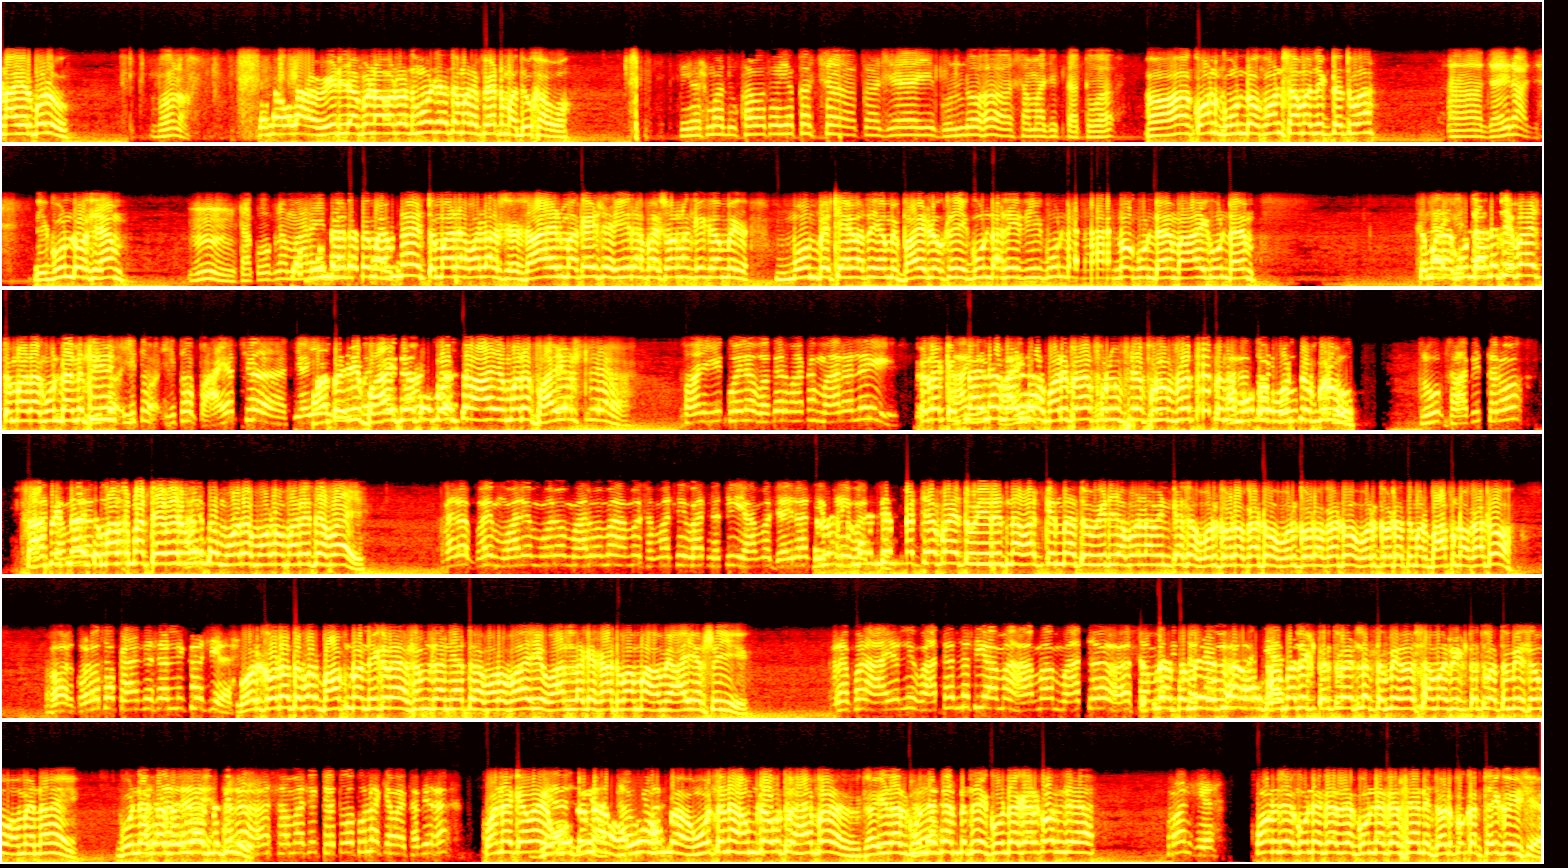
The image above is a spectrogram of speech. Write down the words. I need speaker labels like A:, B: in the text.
A: નાયર બોલું?
B: બોલો.
A: તમે ઓલા વીડિયા બનાવવાનો શું છે? તમારે પેટમાં દુખાવો?
B: પેટમાં દુખાવો તો એક જ છે કે જે ઈ ગુંડો હ સામાજિક તત્વ.
A: હા કોણ ગુંડો? કોણ સામાજિક તત્વ?
B: હા જયરાજ.
A: એ ગુંડો છે એમ?
B: હમ તો કોક ને મારે
A: ગુંડા તો તમે એમ નહીં તમારા ઓલા જાહેરમાં કહે છે હીરાભાઈ સોલંકી કે અમે બોમ્બે થી આવ્યા છીએ અમે ભાઈ લોક છે ગુંડા છે ઈ ગુંડા ના નો ગુંડા એમ આ ગુંડા એમ. તમારા ગુંડા નથી ભાઈ તમારા ગુંડા નથી.
B: ઈ તો ઈ તો ભાઈ જ છે.
A: હા તો એ ભાઈ છે તો બોલતો આ અમારા ભાઈ જ છે.
B: પણ ઈ કોઈને વગર વાંકે મારે નહીં.
A: અરે કેટલાય ને
B: ભાઈ-
A: મારી પાસે પ્રૂફ છે પ્રૂફ જોતા તમે મોકલો વોટ્સઅપ કરું
B: પ્રૂફ સાબિત કરો.
A: સાબિત નહીં
B: તમારા માં
A: તમારામાં ટેવર હોય તો મોરે મોરો મારી દે ભાઈ.
B: અરે ભાઈ મોરે મોરો મારવામાં આમાં સમાજની વાત નથી આમાં
A: એટલે
B: વાત છે.
A: ભાઈ તું એ રીતના વાત કરી મેં તું વીડિયો બનાવીને કહેશો વરઘોડો કાઢવો વરઘોડો કાઢવો વરઘોડો તમારા બાપનો કાઢો.
B: હોર ઘોડો તો કાયદેસર નીકળશે.
A: વરઘોડો તમારા બાપનો નીકળે સમજાન યાત્રા મારો ભાઈ વાર લાગે કાઢવામાં અમે આયર છીએ.
B: અરે પણ આયરની વાત જ નથી આમાં આમાં માત્ર અસામાજિક
A: તમે એટલે અસામાજિક તત્વ એટલે તમે અસામાજિક તત્વ તમે સૌ અમે નહીં. ગુનેગાર
B: અરે,
A: નથી.
B: અસામાજિક તત્વો કોને કહેવાય? ખબર હે?
A: કોને કહેવાય? હું તને હું હું તને સમજાવું તું સાંભળ. જયરાજ ગુનેગાર નથી. ગુનેગાર કોણ છે?
B: કોણ છે?
A: કોણ છે ગુનેગાર? છે ગુનેગાર છે એની ધરપકડ થઈ ગઈ છે.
